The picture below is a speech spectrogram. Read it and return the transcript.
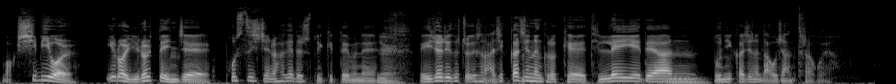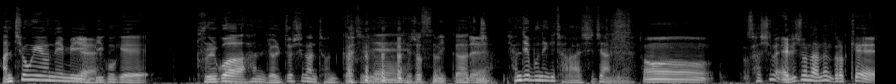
막 12월, 1월 이럴 때 이제 포스트 시즌을 하게 될 수도 있기 때문에 예. 메이저리그 쪽에서는 아직까지는 그렇게 delay에 대한 음. 논의까지는 나오지 않더라고요. 안치용 위원님이 예. 미국에 불과 한 12시간 전까지 네. 계셨으니까 네. 좀 현지 분위기 잘 아시지 않나요? 어 사실 애리조나는 그렇게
